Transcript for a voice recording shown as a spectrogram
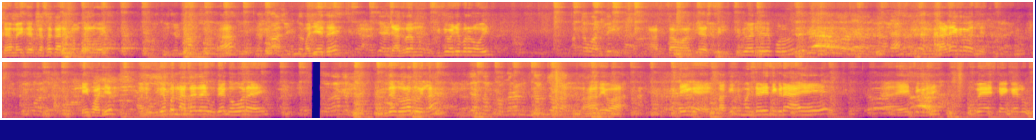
काय माहिती कसा कार्यक्रम चालू आहे? हां? मजा येते? जागरण किती वाजेपर्यंत होईल? आत्ता वाजले असतील. किती वाजले रे पूर्ण साडे अकरा वाजले. एक वाजेल? आणि उद्या पण नाचायचं आहे. उद्या गवर आहे. उद्या जोरात होईल ना? हा रे वा. ठीक आहे. बाकीची मंडळी तिकडे आहे. आहे तिकडे. उभे आहेत काही काही लोक.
